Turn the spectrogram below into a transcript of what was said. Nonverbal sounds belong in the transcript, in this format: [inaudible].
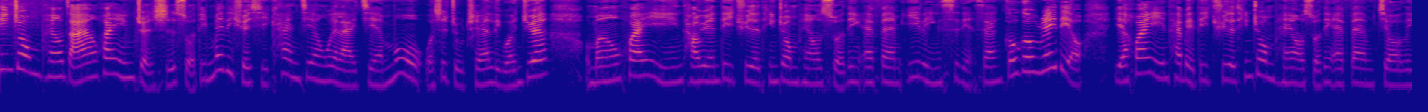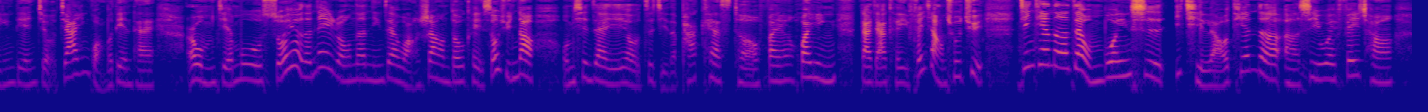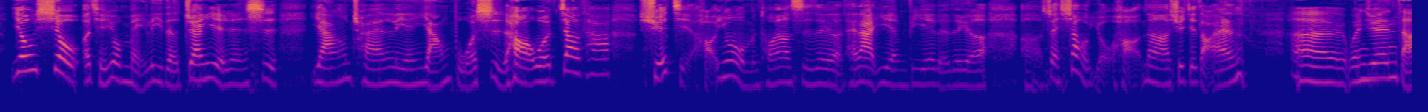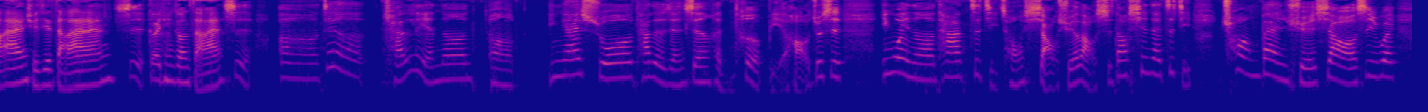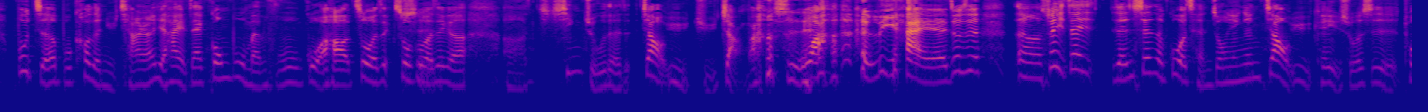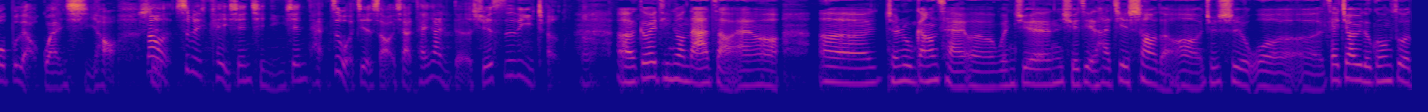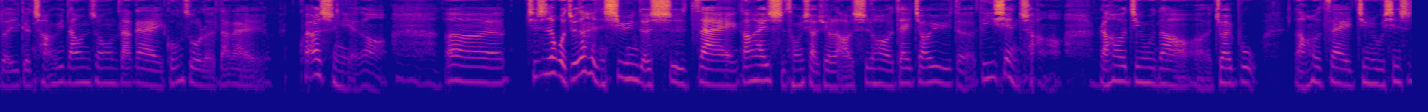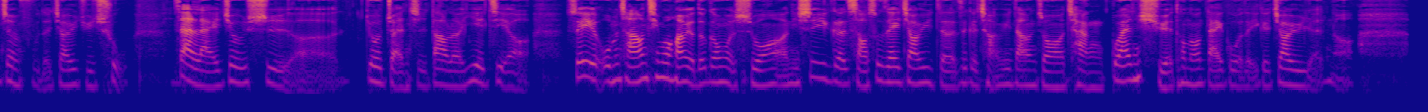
听众朋友，早安！欢迎准时锁定《魅力学习，看见未来》节目，我是主持人李文娟。我们欢迎桃园地区的听众朋友锁定 FM 一零四点三 Go Go Radio，也欢迎台北地区的听众朋友锁定 FM 九零点九佳音广播电台。而我们节目所有的内容呢，您在网上都可以搜寻到。我们现在也有自己的 Podcast，欢迎欢迎大家可以分享出去。今天呢，在我们播音室一起聊天的，呃，是一位非常优秀而且又美丽。的专业人士杨传莲杨博士哈，[laughs] 我叫她学姐哈，因为我们同样是这个台大 EMBA 的这个呃算校友哈。那学姐早安，呃文娟早安，学姐早安，是。各位听众早安，是呃这个传莲呢，呃应该说他的人生很特别哈，就是因为呢他自己从小学老师到现在自己创办学校，是一位。不折不扣的女强人，而且她也在公部门服务过，哈，做这做过这个呃新竹的教育局长嘛，是 [laughs] 哇，很厉害耶，就是呃，所以在人生的过程中间，跟教育可以说是脱不了关系，哈。那是不是可以先请您先谈自我介绍一下，谈一下你的学思历程？呃，各位听众大家早安啊。呃，正如刚才呃文娟学姐她介绍的啊，就是我呃在教育的工作的一个场域当中，大概工作了大概快二十年了。呃，其实我觉得很幸运的是，在刚开始从小学老师后，在教育的第一现场啊，然后进入到呃教育部，然后再进入新市政府的教育局处，再来就是呃又转职到了业界哦。所以我们常常亲朋好友都跟我说：“哈，你是一个少数在教育的这个场域当中，产官学通通待过的一个教育人哦。”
